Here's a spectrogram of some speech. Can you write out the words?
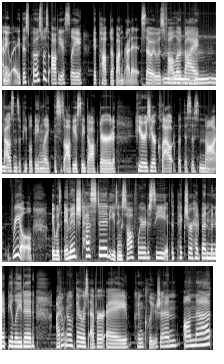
Anyway, this post was obviously it popped up on Reddit. So it was followed by Mhm. thousands of people being like this is obviously doctored. Here's your clout, but this is not real. It was image tested using software to see if the picture had been manipulated. I don't know if there was ever a conclusion on that.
